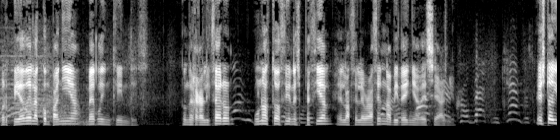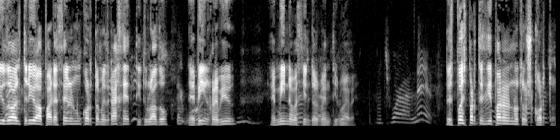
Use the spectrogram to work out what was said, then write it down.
propiedad de la compañía Merlin Kindis, donde realizaron una actuación especial en la celebración navideña de ese año. Esto ayudó al trío a aparecer en un cortometraje titulado The Big Review en 1929. Después participaron en otros cortos,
